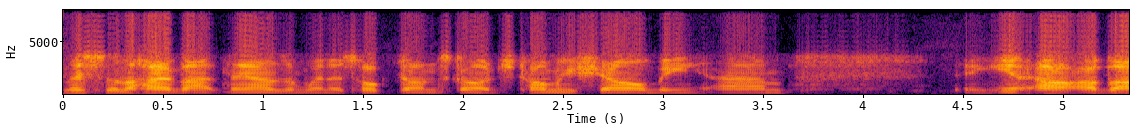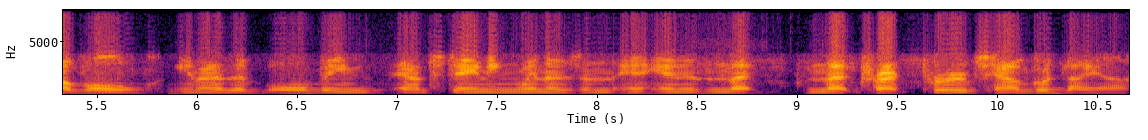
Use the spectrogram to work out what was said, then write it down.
list of the Hobart Thousand winners: Hooked on Scotch, Tommy Shelby. Um, you know, above all, you know they've all been outstanding winners, and and, and that and that track proves how good they are.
